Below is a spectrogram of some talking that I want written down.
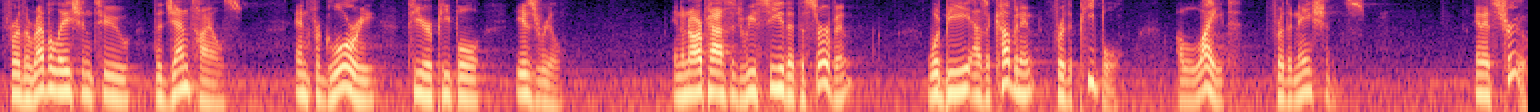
for the revelation to the Gentiles and for glory to your people Israel." And in our passage, we see that the servant would be as a covenant for the people, a light for the nations. And it's true.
